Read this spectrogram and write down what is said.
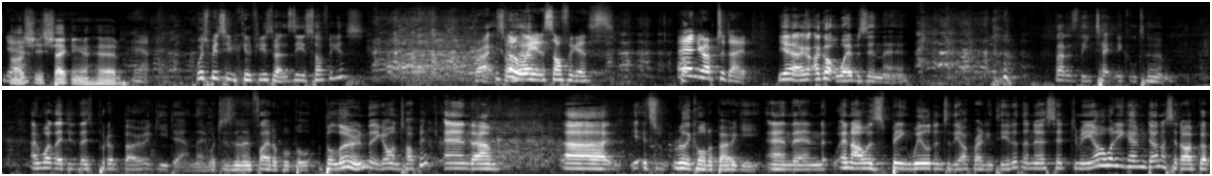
Yeah. Oh, she's shaking her head. yeah. Which bits are you confused about? Is the esophagus? Great. He's so got a I had- weird esophagus. And you're up to date. Yeah, I I got webs in there. that is the technical term. And what they did, they put a bogey down there, which is an inflatable bal- balloon. There you go on topic. And um, uh, it's really called a bogey. And then when I was being wheeled into the operating theatre, the nurse said to me, "Oh, what are you having done?" I said, "I've got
